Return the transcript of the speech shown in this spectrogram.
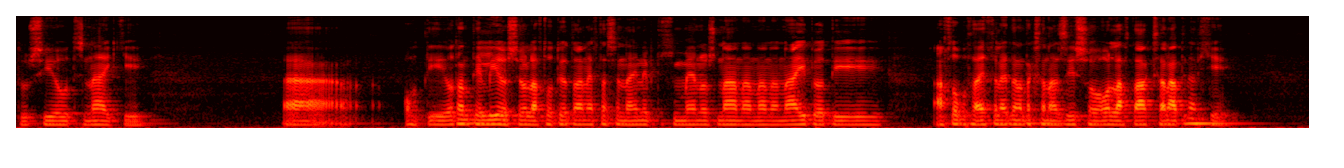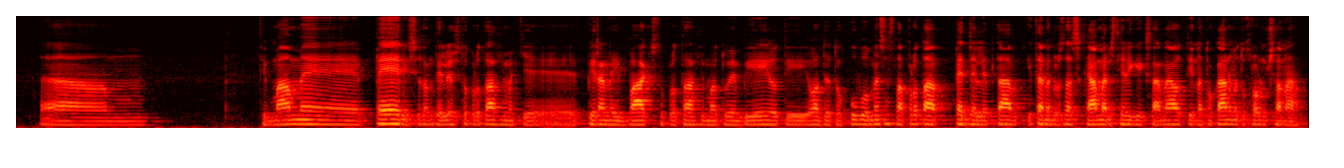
του CEO της Nike, ότι όταν τελείωσε όλο αυτό, ότι όταν έφτασε να είναι επιτυχημένος, να, να, να, να, να, είπε ότι αυτό που θα ήθελα ήταν να τα ξαναζήσω όλα αυτά ξανά από την αρχή. Θυμάμαι πέρυσι όταν τελείωσε το πρωτάθλημα και πήραν οι Bucks στο πρωτάθλημα του NBA ότι ο Αντετοκούμπο μέσα στα πρώτα πέντε λεπτά ήταν μπροστά στις κάμερες και έλεγε ξανά ότι να το κάνουμε του χρόνου ξανά.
